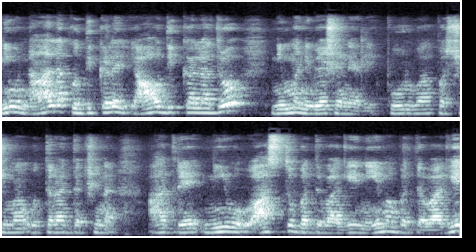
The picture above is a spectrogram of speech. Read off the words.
ನೀವು ನಾಲ್ಕು ದಿಕ್ಕಲ್ಲಿ ಯಾವ ದಿಕ್ಕಲ್ಲಾದರೂ ನಿಮ್ಮ ನಿವೇಶನ ಇರಲಿ. ಪೂರ್ವ, ಪಶ್ಚಿಮ, ಉತ್ತರ, ದಕ್ಷಿಣ. ಆದರೆ ನೀವು ವಾಸ್ತುಬದ್ಧವಾಗಿ, ನಿಯಮಬದ್ಧವಾಗಿ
